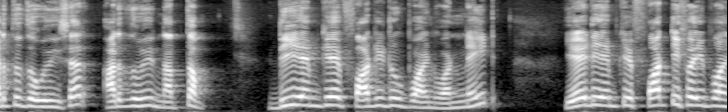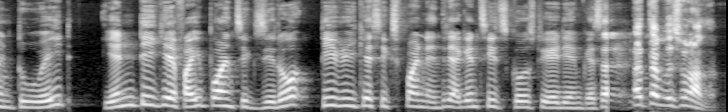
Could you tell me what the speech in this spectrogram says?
அடுத்த தொகுதி சார் அடுத்த தொகுதி Natham. DMK forty two point one eight ADMK forty five point two eight NTK five point six zero TVK six point nine three again seats goes to ADMK sir Natham Viswanathan.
